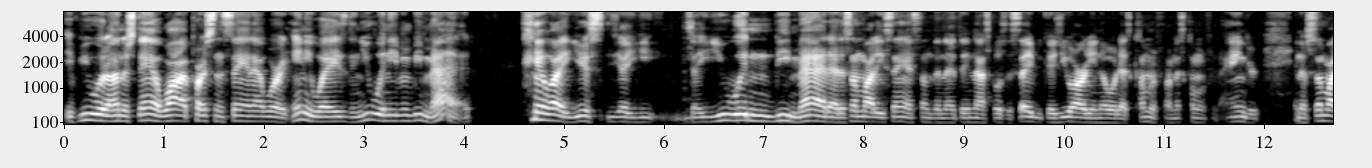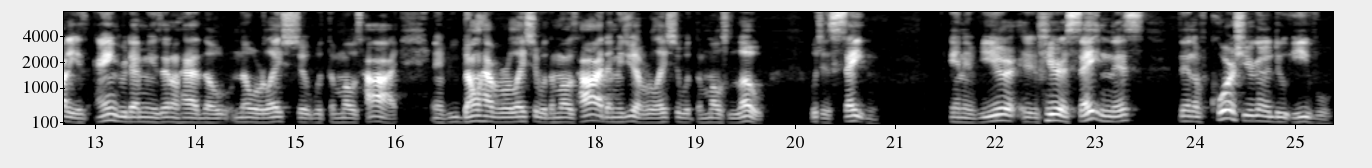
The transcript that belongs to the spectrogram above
if you would understand why a person's saying that word anyways, then you wouldn't even be mad. like you're you, you wouldn't be mad at somebody saying something that they're not supposed to say because you already know where that's coming from. That's coming from anger. And if somebody is angry, that means they don't have no no relationship with the Most High. And if you don't have a relationship with the Most High, that means you have a relationship with the Most Low, which is Satan. And if you're if you're a Satanist, then of course you're gonna do evil.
